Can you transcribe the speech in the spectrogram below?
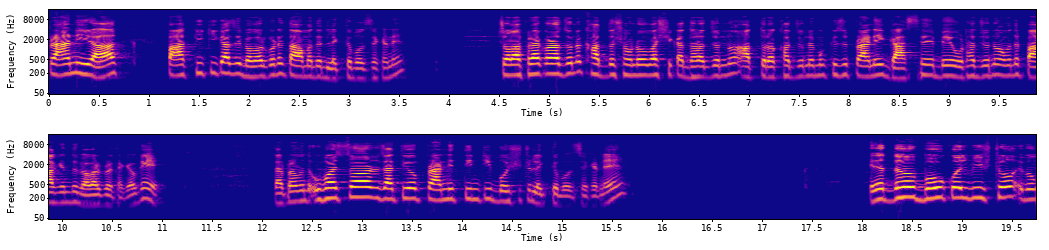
প্রাণীরা পা কি কি কাজে ব্যবহার করে তা আমাদের লিখতে বলছে এখানে। চলাফেরা করার জন্য, খাদ্য সংগ্রহ বা শিকার ধরার জন্য, আত্মরক্ষার জন্য এবং কিছু প্রাণী গাছে বেয়ে ওঠার জন্য আমাদের পা কিন্তু ব্যবহার করে থাকে, ওকে? তারপর আমাদের উভয়চর জাতীয় প্রাণীর তিনটি বৈশিষ্ট্য লিখতে বলছে এখানে। এদের দেহ বহু কোষ বিশিষ্ট এবং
